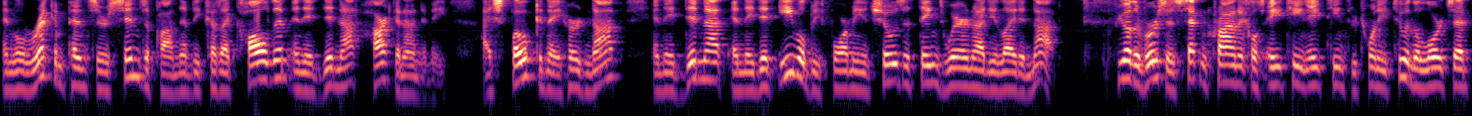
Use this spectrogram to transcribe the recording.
and will recompense their sins upon them, because I called them, and they did not hearken unto me. I spoke, and they heard not, and they did not, and they did evil before me, and chose the things wherein I delighted not. A few other verses, Second Chronicles 18, 18 through 22, and the Lord said,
